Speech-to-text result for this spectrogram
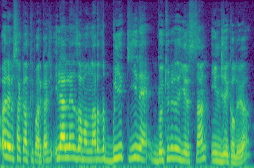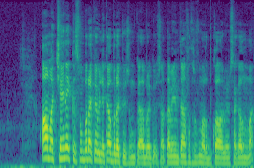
Öyle bir sakal tipi arkadaşlar. İlerleyen zamanlarda da bıyık yine götünü de yırtsan ince kalıyor. Ama çene kısmı bırakabilir kadar bırakıyorsun. Bu kadar bırakıyorsun. Hatta benim bir tane fotoğrafım var. Bu kadar benim sakalım var.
